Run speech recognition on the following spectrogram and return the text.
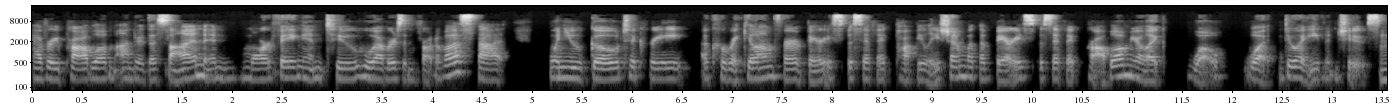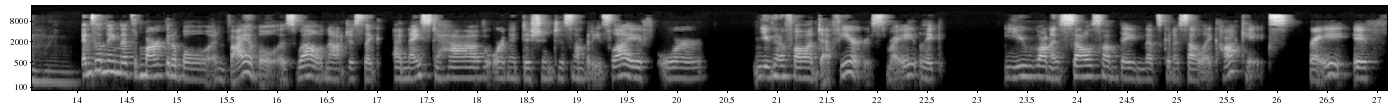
every problem under the sun and morphing into whoever's in front of us that when you go to create a curriculum for a very specific population with a very specific problem, you're like, whoa, what do I even choose? Mm-hmm. And something that's marketable and viable as well, not just like a nice to have or an addition to somebody's life, or you're going to fall on deaf ears, right? Like you want to sell something that's going to sell like hotcakes, right? If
